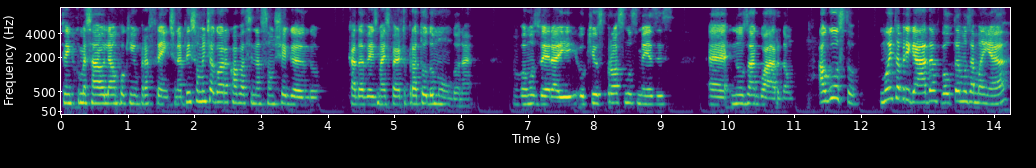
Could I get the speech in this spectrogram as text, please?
tem que começar a olhar um pouquinho para frente, né? Principalmente agora com a vacinação chegando cada vez mais perto para todo mundo, né? Então vamos ver aí o que os próximos meses é, nos aguardam. Augusto, muito obrigada. Voltamos amanhã.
